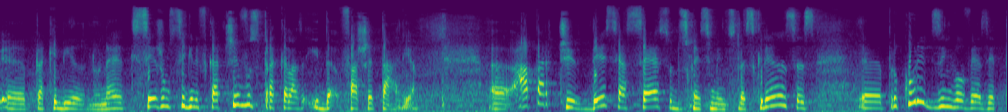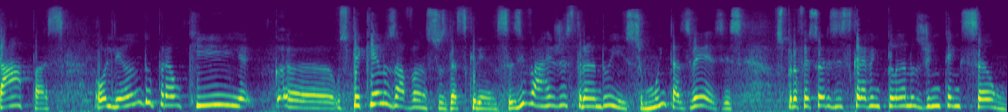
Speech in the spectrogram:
eh, aquele ano, né? que sejam significativos para aquela faixa etária. Ah, a partir desse acesso dos conhecimentos das crianças, eh, procure desenvolver as etapas olhando para o que uh, os pequenos avanços das crianças e vá registrando isso. Muitas vezes os professores escrevem planos de intenção,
